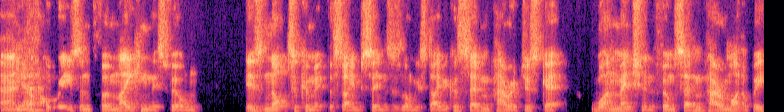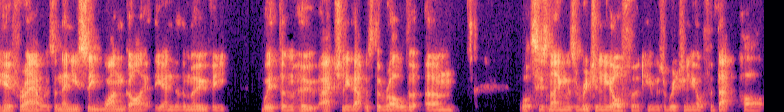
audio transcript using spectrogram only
And the whole reason for making this film is not to commit the same sins as longest day because Seven Para just get one mention in the film. Seven Para might not be here for hours, and then you see one guy at the end of the movie with them who actually that was the role that um what's his name was originally offered. He was originally offered that part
